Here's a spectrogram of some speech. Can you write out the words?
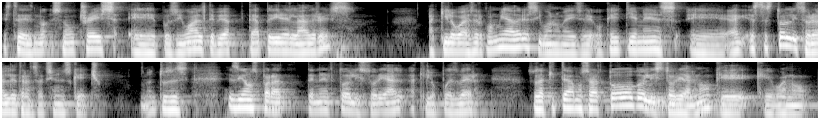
este snowtrace, eh, pues igual te, va, a pedir el address. Aquí lo voy a hacer con mi address y bueno, me dice, ok, tienes, eh, este es todo el historial de transacciones que he hecho. Entonces, es digamos para tener todo el historial, aquí lo puedes ver. Entonces aquí te va a mostrar todo el historial, ¿no? Que, bueno,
